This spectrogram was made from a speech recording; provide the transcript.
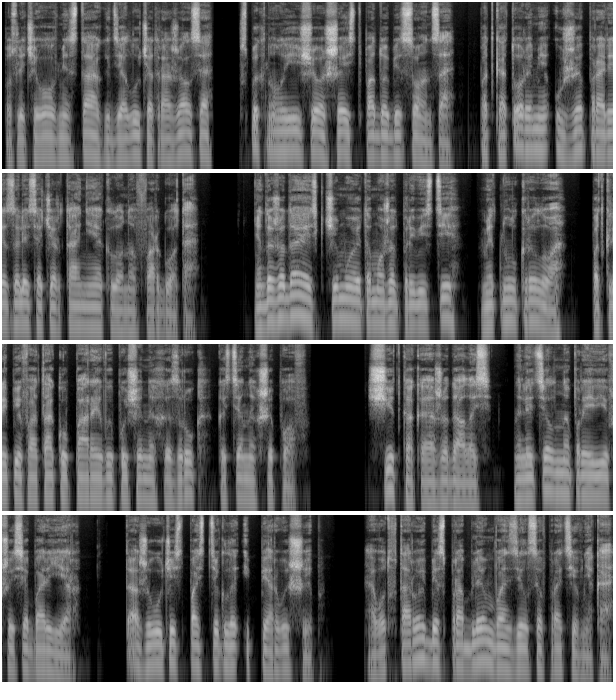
после чего в местах, где луч отражался, вспыхнуло еще шесть подобий солнца, под которыми уже прорезались очертания клонов Фаргота. Не дожидаясь, к чему это может привести, метнул крыло, подкрепив атаку парой выпущенных из рук костяных шипов. Щит, как и ожидалось, налетел на проявившийся барьер. Та же участь постигла и первый шип. А вот второй без проблем вонзился в противника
